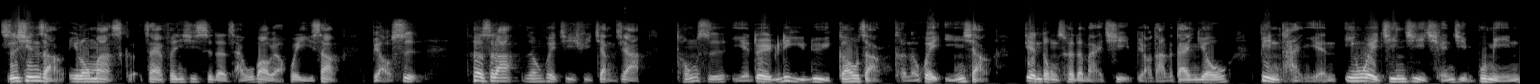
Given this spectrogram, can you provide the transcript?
执行长伊隆马斯克在分析师的财务报表会议上表示。特斯拉仍会继续降价，同时也对利率高涨可能会影响电动车的买气表达了担忧，并坦言因为经济前景不明，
